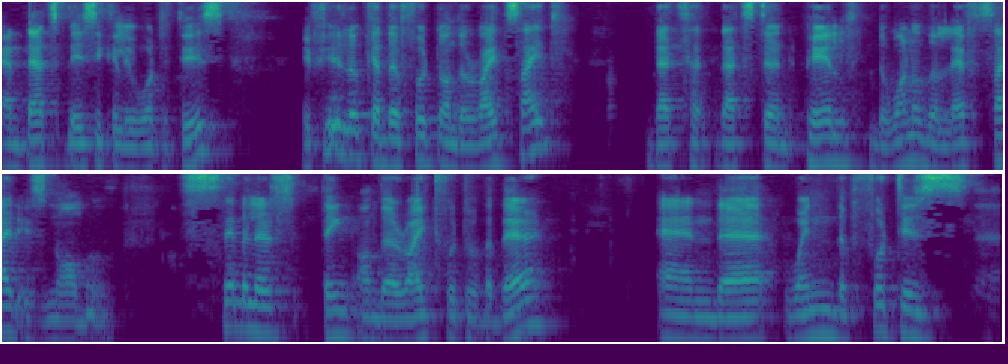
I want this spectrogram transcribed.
And that's basically what it is. If you look at the foot on the right side, that's, that's turned pale. The one on the left side is normal. Similar thing on the right foot over there. And uh, when the foot is uh,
